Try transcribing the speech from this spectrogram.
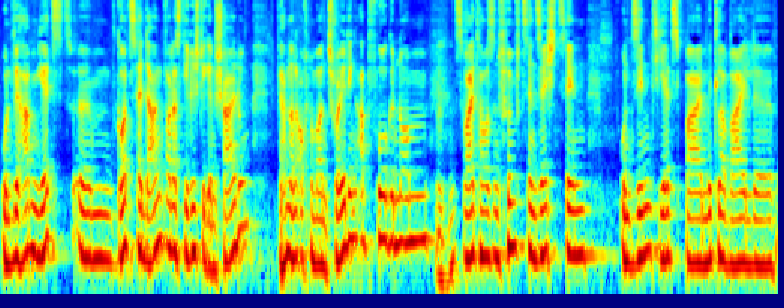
Und wir haben jetzt, ähm, Gott sei Dank war das die richtige Entscheidung. Wir haben dann auch nochmal ein Trading-Up vorgenommen, mhm. 2015, 16 und sind jetzt bei mittlerweile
